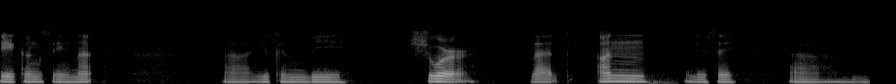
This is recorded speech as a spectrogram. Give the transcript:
Ekang sena. Uh, you can be sure that un, what do you say, um,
